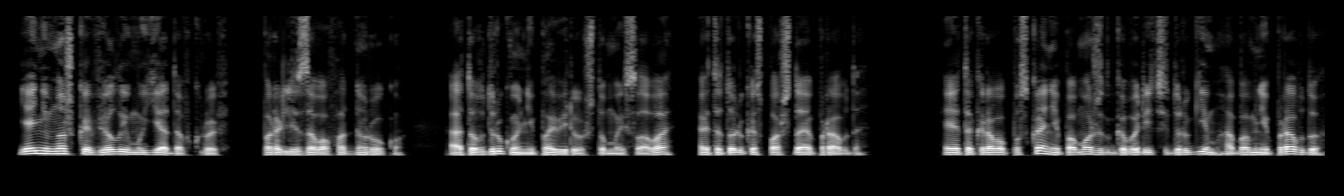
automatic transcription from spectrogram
я немножко ввел ему яда в кровь парализовав одну руку, а то вдруг он не поверил, что мои слова — это только сплошная правда. И это кровопускание поможет говорить другим обо мне правду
